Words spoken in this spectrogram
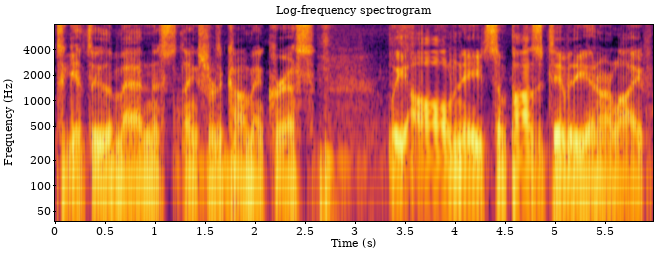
To get through the madness. Thanks for the comment, Chris. We all need some positivity in our life.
